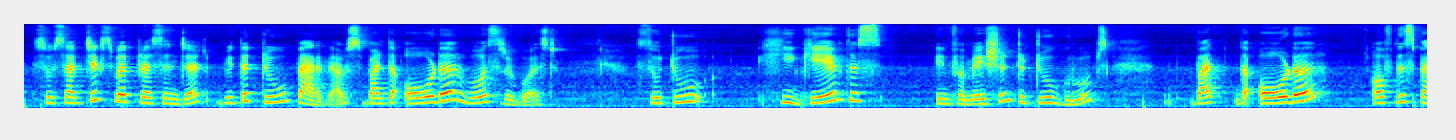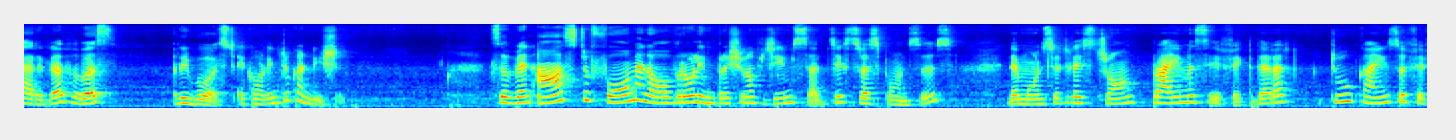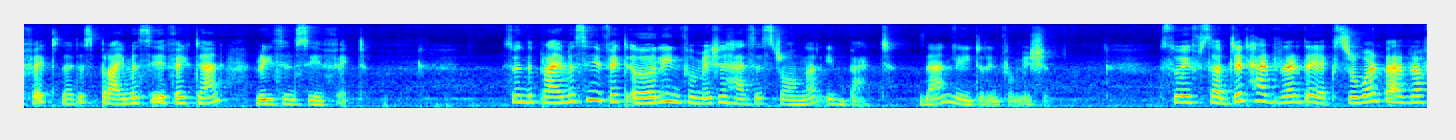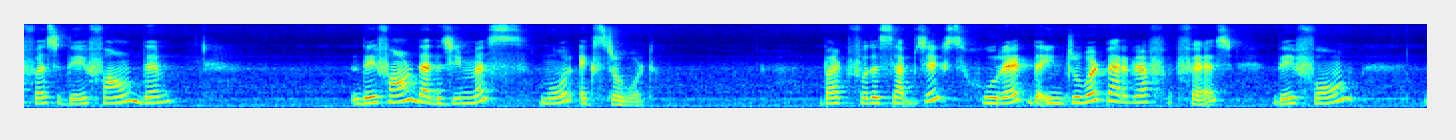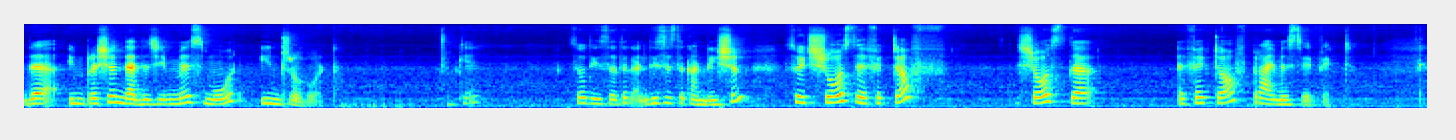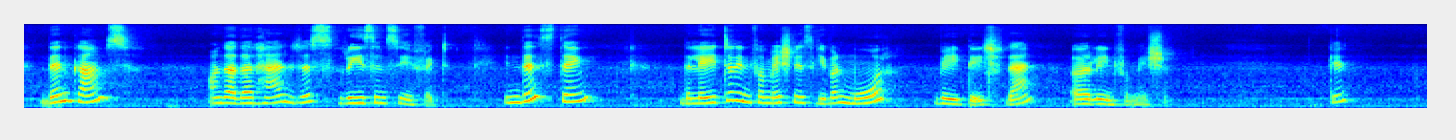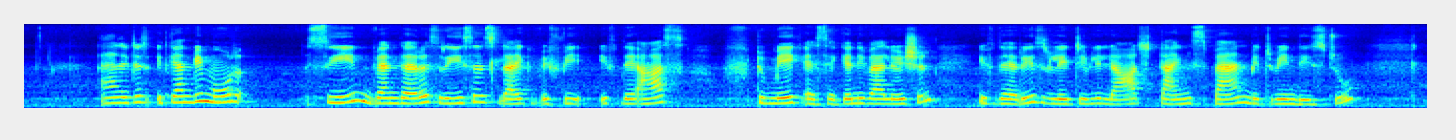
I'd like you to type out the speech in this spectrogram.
so subjects were presented with the two paragraphs but the order was reversed so to he gave this information to two groups but the order of this paragraph was reversed according to condition so when asked to form an overall impression of Jim's subjects responses demonstrated a strong primacy effect. There are two kinds of effect that is primacy effect and recency effect. So in the primacy effect early information has a stronger impact than later information. So if subject had read the extrovert paragraph first they found them they found that the Jim is more extrovert. But for the subjects who read the introvert paragraph first, they form the impression that the Jim is more introvert. Okay. So these are the this is the condition. So it shows the effect of shows the effect of primacy effect. Then comes on the other hand it is recency effect. In this thing the later information is given more weightage than early information okay and it is it can be more seen when there is reasons like if we if they ask to make a second evaluation if there is relatively large time span between these two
